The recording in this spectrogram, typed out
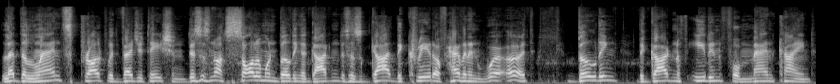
let the land sprout with vegetation. This is not Solomon building a garden. This is God, the creator of heaven and earth, building the Garden of Eden for mankind.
